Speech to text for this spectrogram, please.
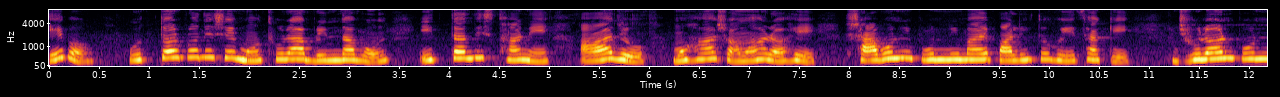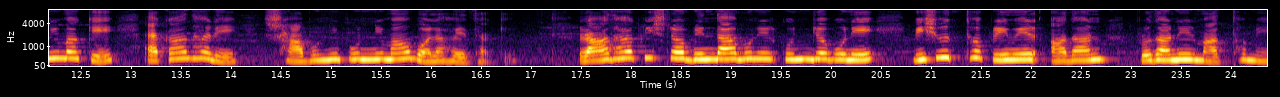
এবং উত্তরপ্রদেশে মথুরা, বৃন্দাবন ইত্যাদি স্থানে আজও মহাসমারোহে শ্রাবণী পূর্ণিমায় পালিত হয়ে থাকে। ঝুলন পূর্ণিমাকে একাধারে শ্রাবণী পূর্ণিমাও বলা হয়ে থাকে। রাধা কৃষ্ণ বৃন্দাবনের কুঞ্জবনে বিশুদ্ধ প্রেমের আদান প্রদানের মাধ্যমে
